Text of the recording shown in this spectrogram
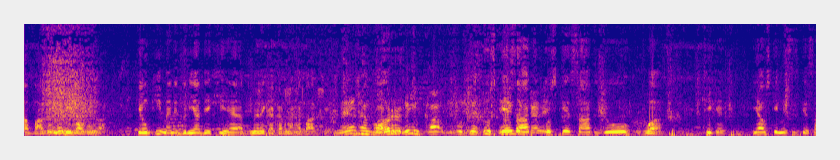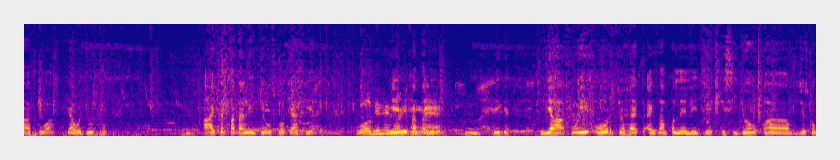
आप भागो मैं भी भागूँगा। क्योंकि मैंने दुनिया देखी है अब मैंने क्या करना है बात के और तो उसके साथ उसके साथ जो हुआ ठीक है या उसकी मिसेज के साथ हुआ क्या वो झूठ है? आज तक पता नहीं कि उसको क्या किया। वो अभी भी ये भी पता नहीं है। ठीक है? या कोई और जो है एग्जांपल ले लीजिए किसी जो जिसको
